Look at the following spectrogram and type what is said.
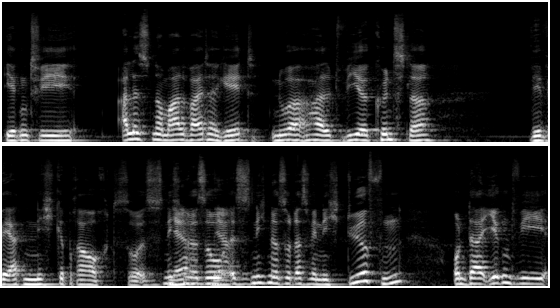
irgendwie alles normal weitergeht, nur halt wir Künstler, wir werden nicht gebraucht. So, es ist nicht Ja, nur so, ja. es ist nicht nur so, dass wir nicht dürfen und da irgendwie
